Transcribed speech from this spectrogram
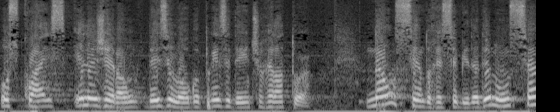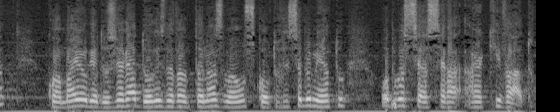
os quais elegerão desde logo o presidente e o relator. Não sendo recebida a denúncia, com a maioria dos vereadores levantando as mãos contra o recebimento, o processo será arquivado.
